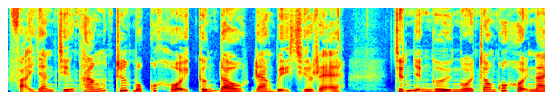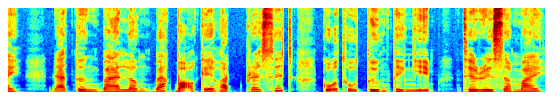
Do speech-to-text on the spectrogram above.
phải giành chiến thắng trước một quốc hội cứng đầu đang bị chia rẽ. Chính những người ngồi trong quốc hội này đã từng ba lần bác bỏ kế hoạch Brexit của Thủ tướng tiền nhiệm Theresa May.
